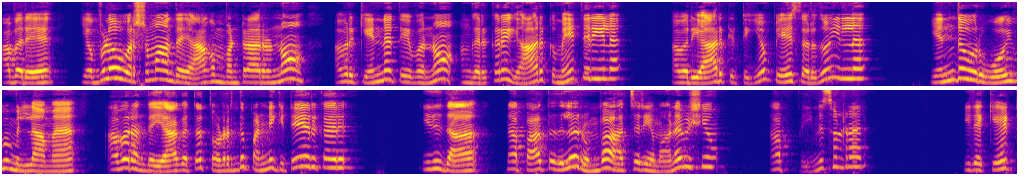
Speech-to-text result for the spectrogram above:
அவர் எவ்வளோ வருஷமாக அந்த யாகம் பண்ணுறாருன்னோ அவருக்கு என்ன தேவைன்னோ அங்கே இருக்கிற யாருக்குமே தெரியல. அவர் யார்கிட்டேயும் பேசுகிறதும் இல்லை. எந்த ஒரு ஓய்வும் இல்லாமல் அவர் அந்த யாகத்தை தொடர்ந்து பண்ணிக்கிட்டே இருக்காரு. இதுதான் நான் பார்த்ததில் ரொம்ப ஆச்சரியமான விஷயம் அப்படின்னு சொல்கிறார் இதை கேட்ட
